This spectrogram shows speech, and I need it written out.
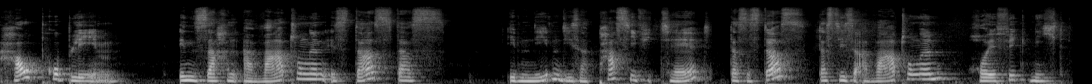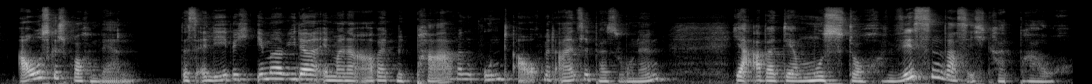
Hauptproblem in Sachen Erwartungen ist das, dass eben neben dieser Passivität, das ist das, dass diese Erwartungen häufig nicht ausgesprochen werden. Das erlebe ich immer wieder in meiner Arbeit mit Paaren und auch mit Einzelpersonen. Ja, aber der muss doch wissen, was ich gerade brauche.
